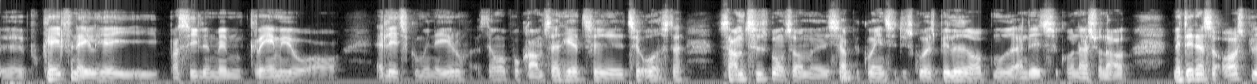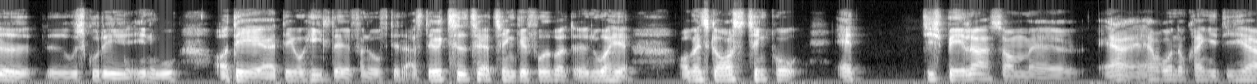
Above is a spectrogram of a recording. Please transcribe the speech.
øh, pokalfinale her i, i Brasilien mellem Grêmio og Atletico Mineiro. Altså, den var programsat her til, til onsdag. Samme tidspunkt som øh, Chapecoense, de skulle have spillet op mod Atletico Nacional. Men det er så også blevet, blevet udskudt i, i en uge. Og det er, det er jo helt øh, fornuftigt. Altså, det er jo ikke tid til at tænke fodbold øh, nu og her. Og man skal også tænke på, at de spillere, som øh, er, er rundt omkring i de her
